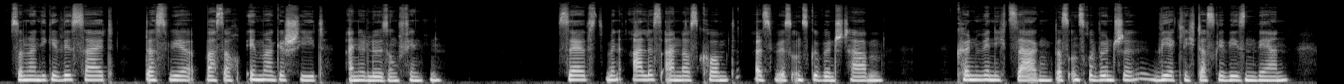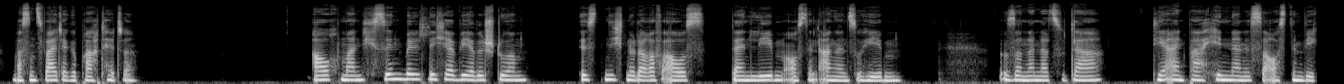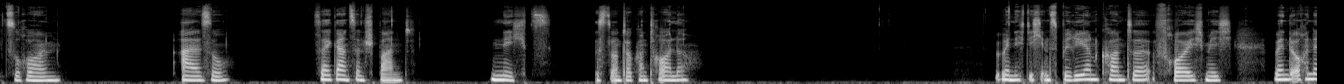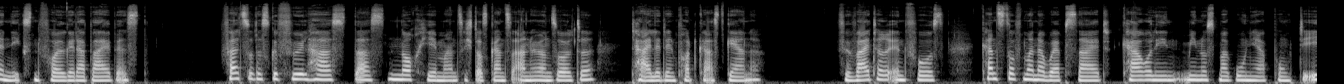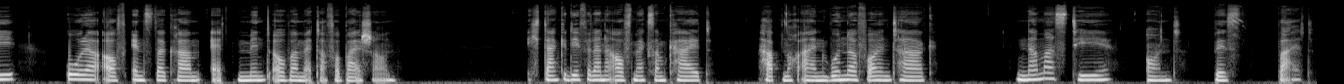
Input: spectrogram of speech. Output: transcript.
sondern die Gewissheit, dass wir, was auch immer geschieht, eine Lösung finden. Selbst wenn alles anders kommt, als wir es uns gewünscht haben, können wir nicht sagen, dass unsere Wünsche wirklich das gewesen wären, was uns weitergebracht hätte. Auch manch sinnbildlicher Wirbelsturm ist nicht nur darauf aus, dein Leben aus den Angeln zu heben, sondern dazu da, dir ein paar Hindernisse aus dem Weg zu räumen. Also, sei ganz entspannt. Nichts ist unter Kontrolle. Wenn ich dich inspirieren konnte, freue ich mich, wenn du auch in der nächsten Folge dabei bist. Falls du das Gefühl hast, dass noch jemand sich das Ganze anhören sollte, teile den Podcast gerne. Für weitere Infos kannst du auf meiner Website carolin-magunia.de oder auf Instagram at mintovermatter vorbeischauen. Ich danke dir für deine Aufmerksamkeit. Hab noch einen wundervollen Tag. Namaste und bis bald.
